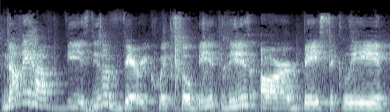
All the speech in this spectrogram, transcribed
Now they have these. These are very quick. So be, these are basically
